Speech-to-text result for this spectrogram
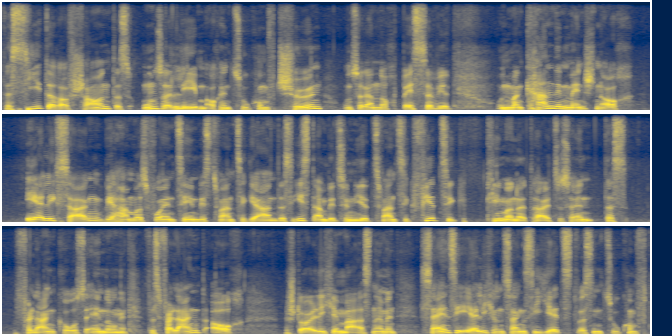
dass Sie darauf schauen, dass unser Leben auch in Zukunft schön und sogar noch besser wird. Und man kann den Menschen auch ehrlich sagen, wir haben was vor in 10 bis 20 Jahren. Das ist ambitioniert, 2040 klimaneutral zu sein. Das verlangt große Änderungen. Das verlangt auch steuerliche Maßnahmen. Seien Sie ehrlich und sagen Sie jetzt, was in Zukunft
